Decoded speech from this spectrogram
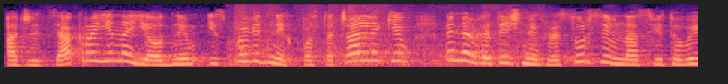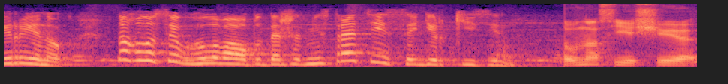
адже ця країна є одним із провідних постачальників енергетичних ресурсів на світовий ринок, наголосив голова облдержадміністрації Сидір Кізін. У нас є ще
